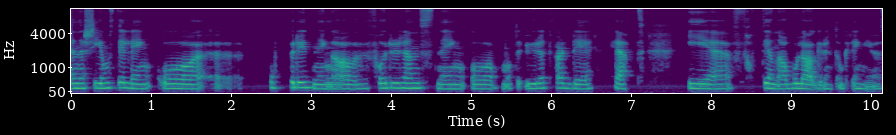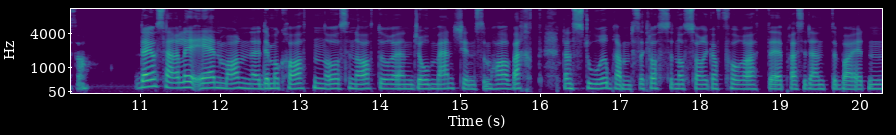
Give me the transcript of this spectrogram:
energiomstilling og opprydning av forurensning og urettferdighet i fattige nabolag rundt omkring i USA. Det er jo særlig én mann, demokraten og senatoren Joe Manchin, som har vært den store bremseklossen og sørga for at eh, president Biden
